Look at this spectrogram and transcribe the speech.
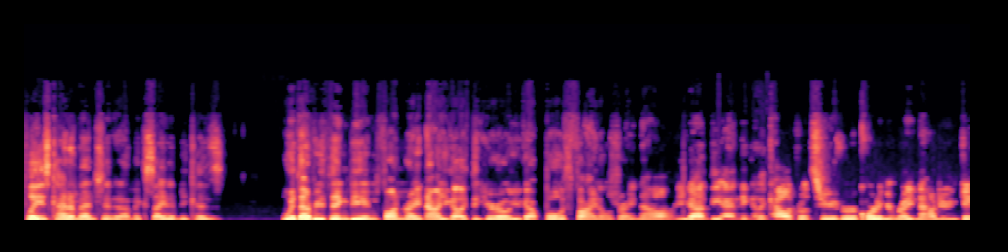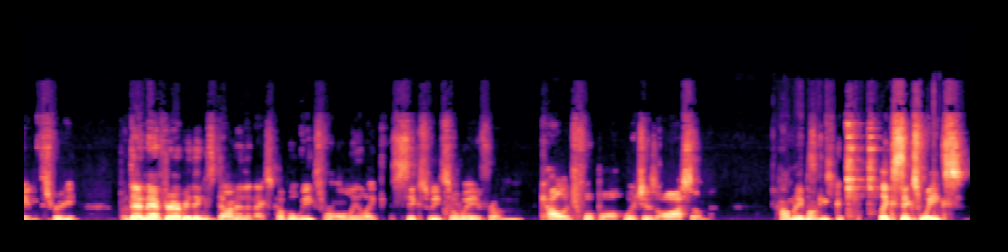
Blaze kind of mentioned it. I'm excited because with everything being fun right now, you got like the Euro, you got both finals right now. You got the ending of the College World Series. We're recording it right now during game three. But then after everything's done in the next couple weeks, we're only like six weeks away from college football, which is awesome. How many months? Like six weeks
